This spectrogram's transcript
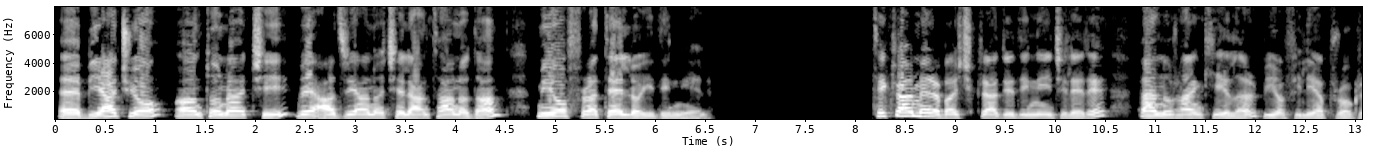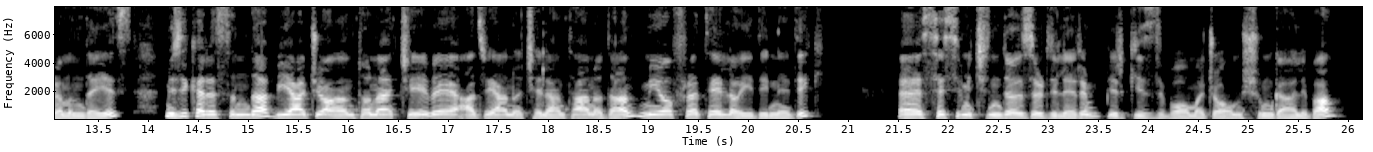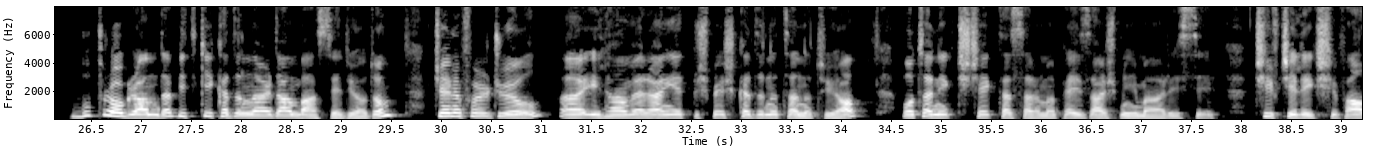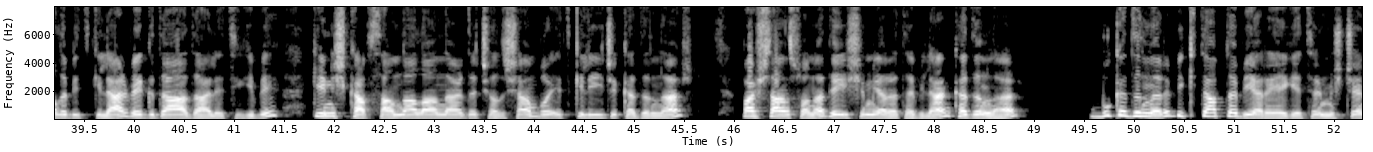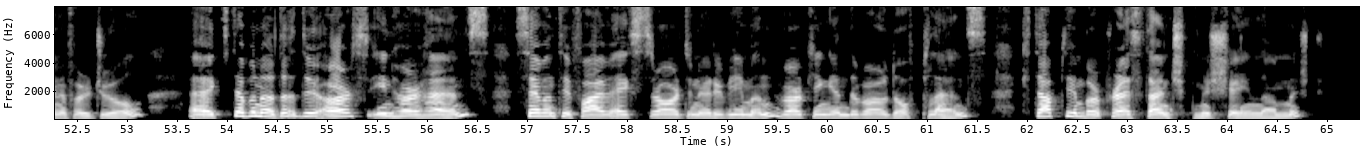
E, Biagio Antonacci ve Adriano Celentano'dan Mio Fratello'yu dinleyelim. Tekrar merhaba Açık Radyo dinleyicileri. Ben Nurhan Keeler, Biyofilia programındayız. Müzik arasında Biagio Antonacci ve Adriano Celentano'dan Mio Fratello'yu dinledik. Ee, sesim için de özür dilerim. Bir gizli boğmacı olmuşum galiba. Bu programda bitki kadınlardan bahsediyordum. Jennifer Jewell e, ilham veren 75 kadını tanıtıyor. Botanik, çiçek tasarımı, peyzaj mimarisi, çiftçilik, şifalı bitkiler ve gıda adaleti gibi geniş kapsamlı alanlarda çalışan bu etkileyici kadınlar, baştan sona değişim yaratabilen kadınlar. Bu kadınları bir kitapta bir araya getirmiş Jennifer Jewell. E, kitabın adı The Earth in Her Hands, 75 Extraordinary Women Working in the World of Plants. Kitap Timber Press'ten çıkmış, yayınlanmış.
